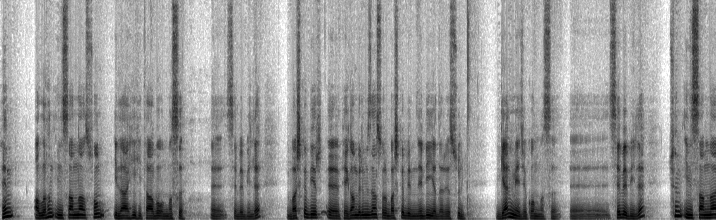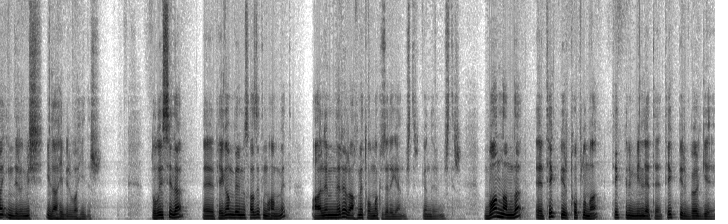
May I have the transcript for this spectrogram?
hem Allah'ın insanlığa son ilahi hitabı olması e, sebebiyle başka bir e, peygamberimizden sonra başka bir nebi ya da resul gelmeyecek olması e, sebebiyle tüm insanlığa indirilmiş ilahi bir vahiydir. Dolayısıyla e, Peygamberimiz Hazreti Muhammed alemlere rahmet olmak üzere gelmiştir, gönderilmiştir. Bu anlamda e, tek bir topluma, tek bir millete, tek bir bölgeye,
